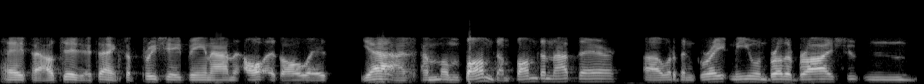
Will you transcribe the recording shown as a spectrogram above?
Hey, pal. JJ, thanks. Appreciate being on as always yeah, I'm, I'm bummed. I'm bummed I'm not there. Uh, would have been great. Me, you, and Brother Bry shooting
